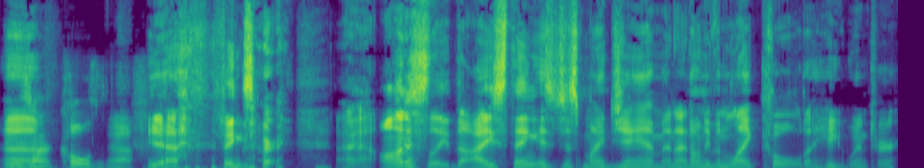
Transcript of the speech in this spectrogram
These Um, aren't cold enough. Yeah, things are. I, honestly, the ice thing is just my jam, and I don't even like cold. I hate winter.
